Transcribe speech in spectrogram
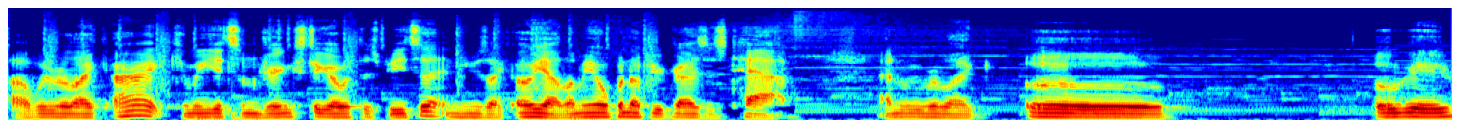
uh, we were like, all right, can we get some drinks to go with this pizza? And he was like, oh yeah, let me open up your guys' tab. And we were like, uh, okay,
